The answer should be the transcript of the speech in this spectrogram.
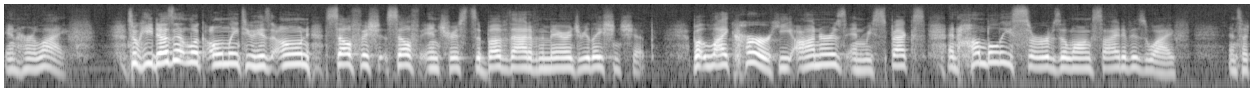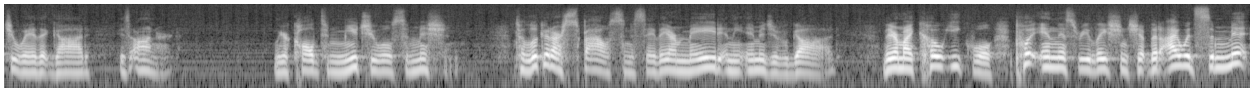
in her life? So he doesn't look only to his own selfish self interests above that of the marriage relationship. But like her, he honors and respects and humbly serves alongside of his wife in such a way that God is honored. We are called to mutual submission, to look at our spouse and to say, they are made in the image of God. They are my co equal, put in this relationship, that I would submit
